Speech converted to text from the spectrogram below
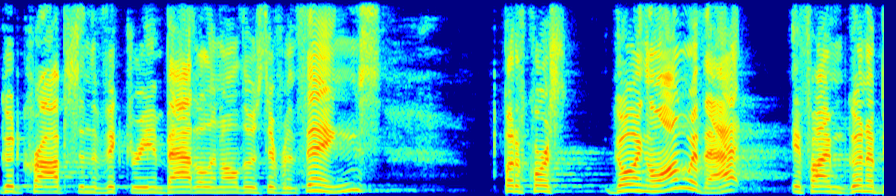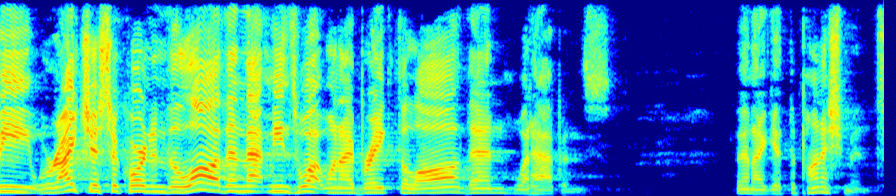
good crops and the victory in battle and all those different things. But of course, going along with that, if I'm going to be righteous according to the law, then that means what? When I break the law, then what happens? Then I get the punishment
